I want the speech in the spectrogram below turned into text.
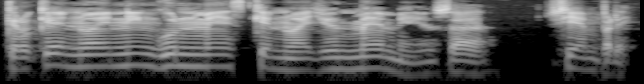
creo que no hay ningún mes que no haya un meme, o sea, siempre.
